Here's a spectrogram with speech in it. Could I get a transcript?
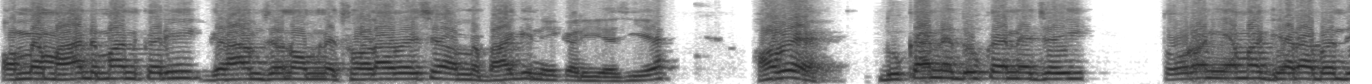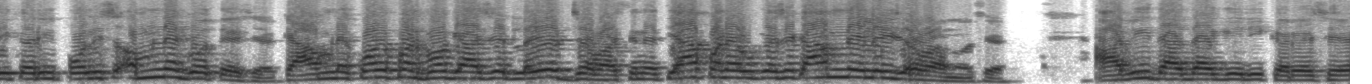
અમે માંડ માંડ કરી ગ્રામજનો અમને છોડાવે છે, અમે ભાગી નીકળીએ છીએ. હવે દુકાને દુકાને જઈ તોરણિયામાં ઘેરાબંધી કરી પોલીસ અમને ગોતે છે કે આમને કોઈ પણ ભોગે આજે લઈ જ જવાશે ને ત્યાં પણ એવું કહે છે કે આમને લઈ જવાનો છે. આવી દાદાગીરી કરે છે.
